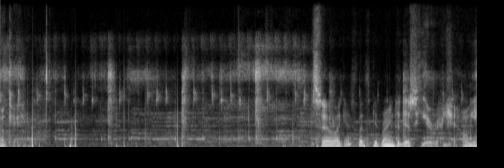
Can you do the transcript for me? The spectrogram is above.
Okay. So I guess let's get right into this here, shall we?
